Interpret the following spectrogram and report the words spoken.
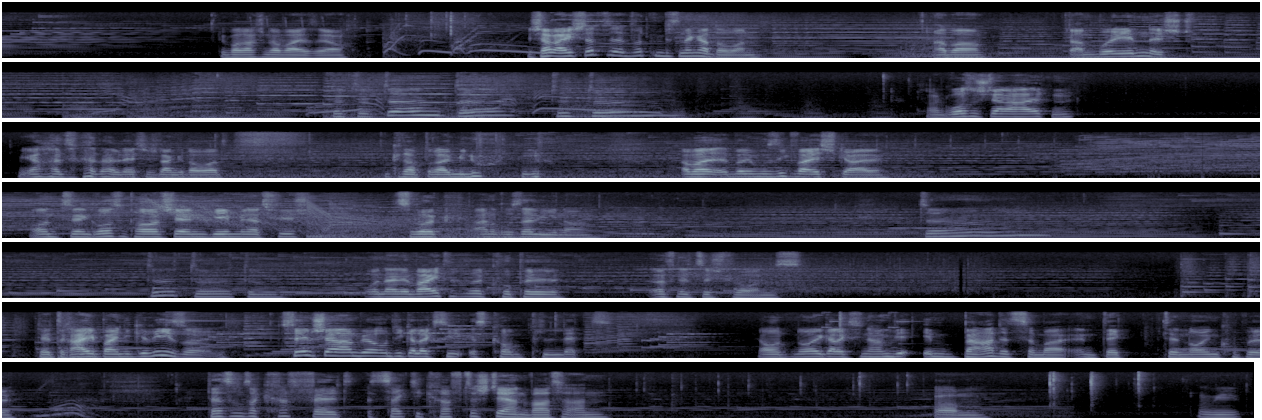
Überraschenderweise, ja. Ich habe eigentlich gedacht, der wird ein bisschen länger dauern. Aber dann wohl eben nicht. Dun, dun, dun, so, einen großen Stern erhalten. Ja, hat, hat halt echt nicht lang gedauert. Knapp drei Minuten. Aber, aber die Musik war echt geil. Und den großen Powerstern geben wir natürlich zurück an Rosalina. Und eine weitere Kuppel öffnet sich für uns. Der dreibeinige Riese. Zehn Sterne haben wir und die Galaxie ist komplett. Ja, und neue Galaxien haben wir im Badezimmer entdeckt, der neuen Kuppel. Das ist unser Kraftfeld. Es zeigt die Kraft der Sternwarte an. Ähm. Irgendwie.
